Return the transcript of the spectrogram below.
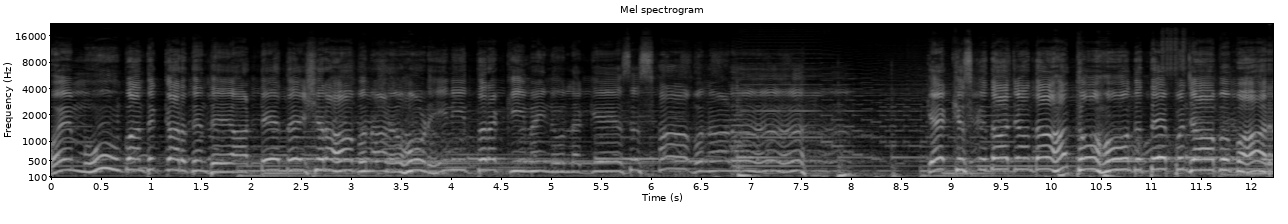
ਓਏ ਮੂੰਹ ਬੰਦ ਕਰ ਦਿੰਦੇ ਆਟੇ ਤੇ ਸ਼ਰਾਬ ਨਾਲ, ਹੋਣੀ ਨਹੀਂ ਤਰੱਕੀ ਮੈਨੂੰ ਲੱਗੇ ਇਸ ਹਿਸਾਬ ਨਾਲ। ਕਿ ਖਿਸਕਦਾ ਜਾਂਦਾ ਹੱਥੋਂ ਹੋਂਦ ਤੇ ਪੰਜਾਬ ਬਾਹਰ।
